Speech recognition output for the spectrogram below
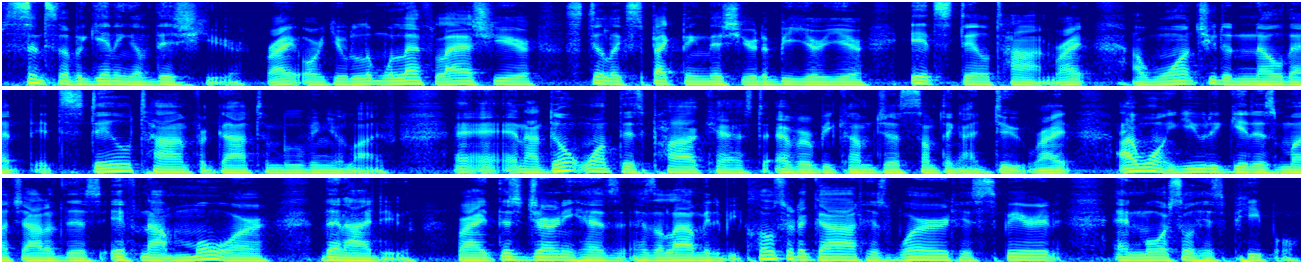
since the beginning of this year, right? Or you left last year still expecting this year to be your year. It's still time, right? I want you to know that it's still time for God to move in your life. And, and I don't want this podcast to ever become just something I do, right? I want you to get as much out of this, if not more, than I do right this journey has has allowed me to be closer to god his word his spirit and more so his people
